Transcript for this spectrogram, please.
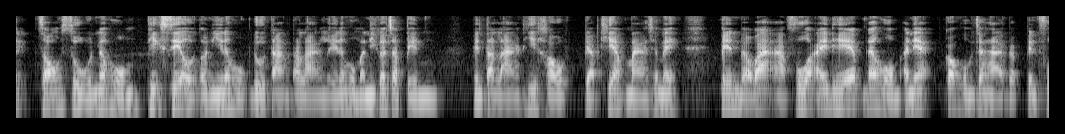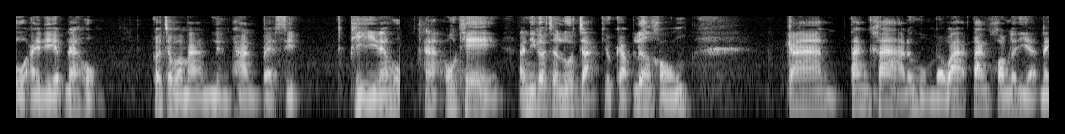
720นะผมพิกเซลตัวนี้นะผมดูตามตารางเลยนะผมอันนี้ก็จะเป็นเป็นตารางที่เขาเปรียบเทียบมาใช่ไหมเป็นแบบว่าอะ Full IDF นะผมอันเนี้ยก็ผมจะถ่ายแบบเป็น Full IDF นะผมก็จะประมาณ 1080p นะผมอะโอเค อันนี้ก็จะรู้จักเกี่ยวกับเรื่องของ การตั้งค่านะผมแบบว่าตั้งความละเอียดใน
